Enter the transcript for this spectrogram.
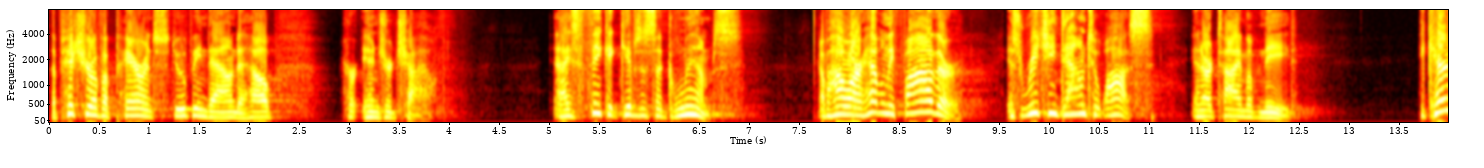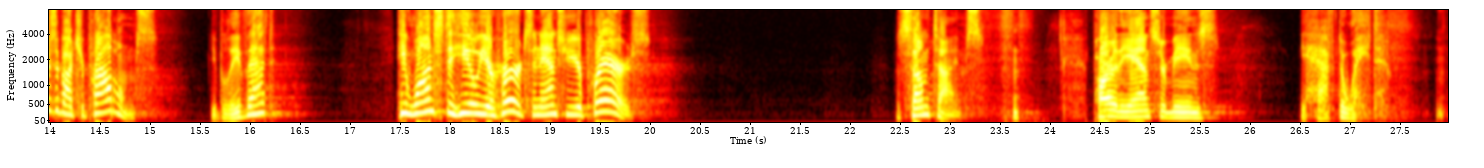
The picture of a parent stooping down to help her injured child. And I think it gives us a glimpse of how our Heavenly Father is reaching down to us in our time of need. He cares about your problems. You believe that? He wants to heal your hurts and answer your prayers. But sometimes, part of the answer means you have to wait.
